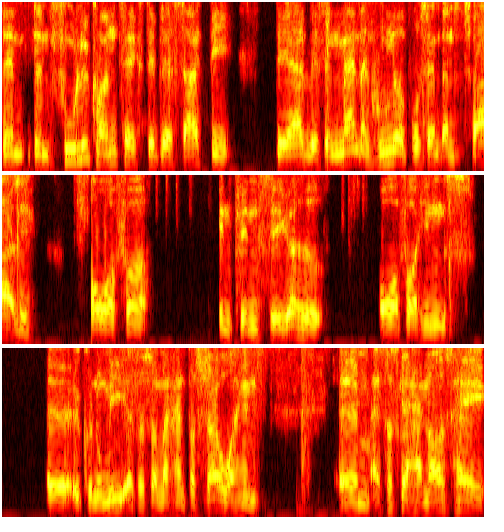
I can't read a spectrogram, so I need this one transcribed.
den, den fulde kontekst, det bliver sagt i, det er, at hvis en mand er 100% ansvarlig over for en kvindes sikkerhed, over for hendes øh, økonomi, altså som at han forsørger hende, øh, altså skal han også have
